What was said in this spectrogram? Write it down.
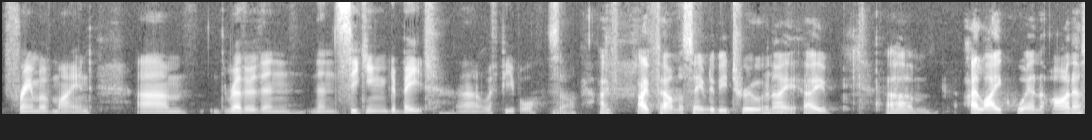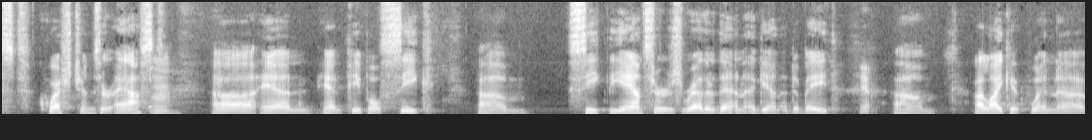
frame of mind um, rather than than seeking debate uh, with people. So I've I've found the same to be true, and I I, um, I like when honest questions are asked, uh, and and people seek um, seek the answers rather than again a debate. yeah, Um, I like it when uh,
